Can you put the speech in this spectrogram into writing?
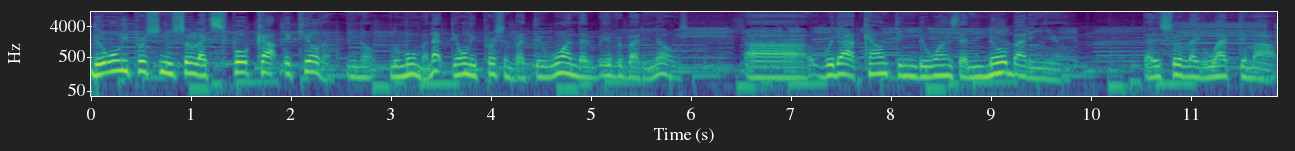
The only person who sort of like spoke out, they killed him, you know, Lumumba. Not the only person, but the one that everybody knows. Uh, without counting the ones that nobody knew, that it sort of like wiped them out.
